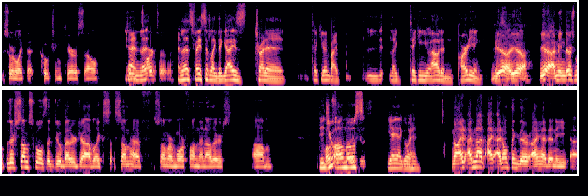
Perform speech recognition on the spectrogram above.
sort of like that coaching carousel. So Yeah, and let, to, and let's face it, like the guys try to take you in by like taking you out and partying. Yeah, yeah, yeah. I mean, there's there's some schools that do a better job. Like s- some have, some are more fun than others. Um, Did you almost? places- Yeah, yeah. Go ahead. No, I, I'm not. I, I don't think there. I had any. I,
